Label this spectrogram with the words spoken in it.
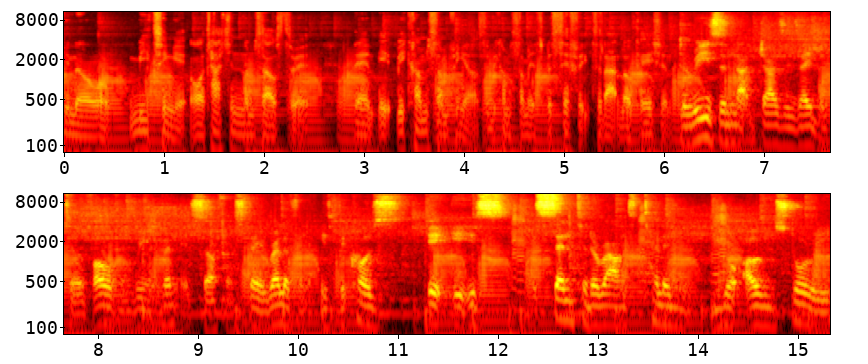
you know, meeting it or attaching themselves to it, then it becomes something else. It becomes something specific to that location. The reason that jazz is able to evolve and reinvent itself and stay relevant is because it is centered around telling your own story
